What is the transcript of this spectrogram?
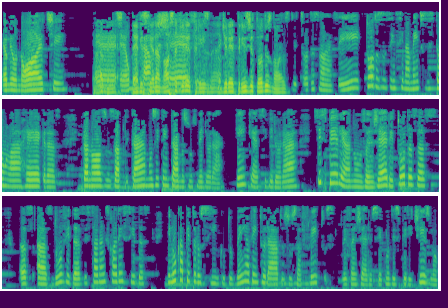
é o meu norte. Parabéns. É, é Deve ser a nossa diretriz, né? A diretriz de todos nós. de todos nós. E todos os ensinamentos estão lá, regras, para nós nos aplicarmos e tentarmos nos melhorar. Quem quer se melhorar, se espelha no Evangelho e todas as, as, as dúvidas estarão esclarecidas. E no capítulo 5 do Bem-aventurados os aflitos, do Evangelho segundo o Espiritismo,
